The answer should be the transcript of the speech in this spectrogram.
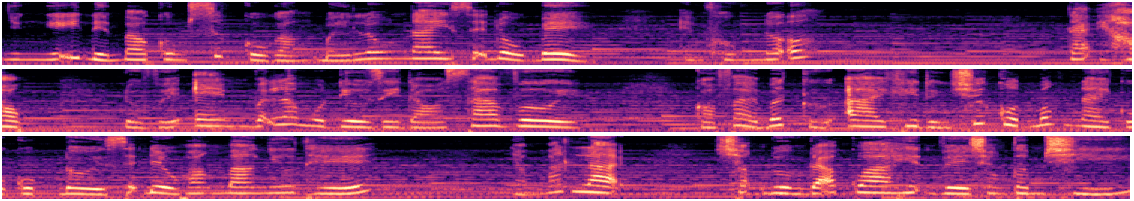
nhưng nghĩ đến bao công sức cố gắng bấy lâu nay sẽ đổ bể, em không nỡ. Đại học đối với em vẫn là một điều gì đó xa vời. Có phải bất cứ ai khi đứng trước cột mốc này của cuộc đời sẽ đều hoang mang như thế? Nhắm mắt lại, chặng đường đã qua hiện về trong tâm trí.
